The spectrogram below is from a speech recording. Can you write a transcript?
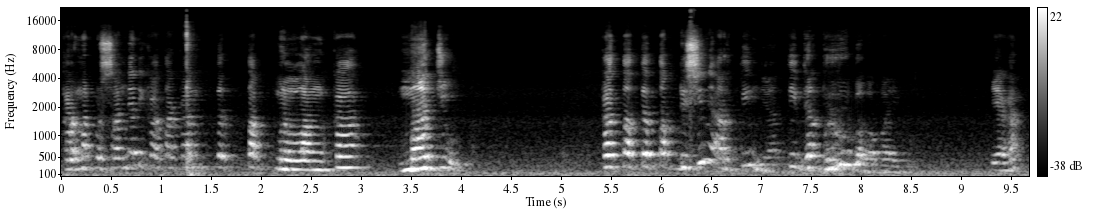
Karena pesannya dikatakan tetap melangkah maju. Kata tetap di sini artinya tidak berubah Bapak Ibu. Ya kan?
